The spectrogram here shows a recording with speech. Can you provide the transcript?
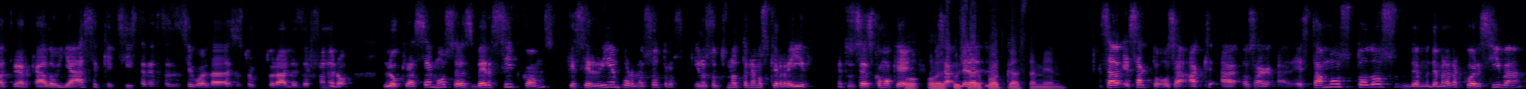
patriarcado y hace que existan estas desigualdades estructurales de género, lo que hacemos es ver sitcoms que se ríen por nosotros y nosotros no tenemos que reír. Entonces es como que... O, escuchar podcast también. Exacto, o sea, o sea estamos todos de, de, manera coerciva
